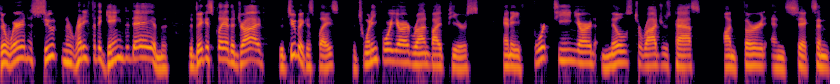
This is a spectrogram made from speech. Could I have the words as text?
they're wearing a suit and they're ready for the game today. And the, the biggest play of the drive, the two biggest plays, the 24 yard run by Pierce and a 14 yard Mills to Rogers pass on third and six. And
